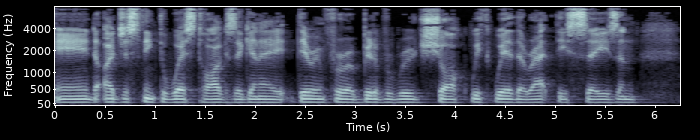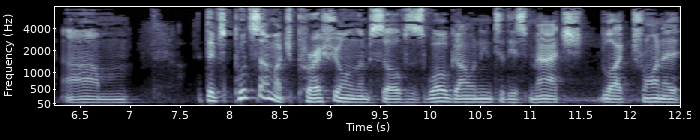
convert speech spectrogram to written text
And I just think the West Tigers are going to, they're in for a bit of a rude shock with where they're at this season. Um, they've put so much pressure on themselves as well going into this match, like trying to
